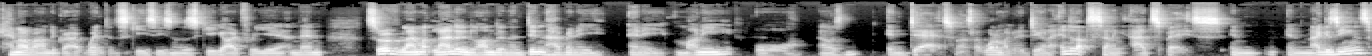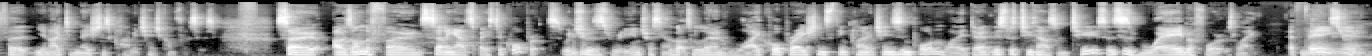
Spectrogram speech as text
came out of undergrad, went to the ski season as a ski guide for a year, and then sort of landed in London and didn't have any any money, or I was in debt, and I was like, what am I going to do? And I ended up selling ad space in in magazines for United Nations climate change conferences. So I was on the phone selling ad space to corporates, which Mhm. was really interesting. I got to learn why corporations think climate change is important, why they don't. This was 2002, so this is way before it was like a thing, mainstream. yeah.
